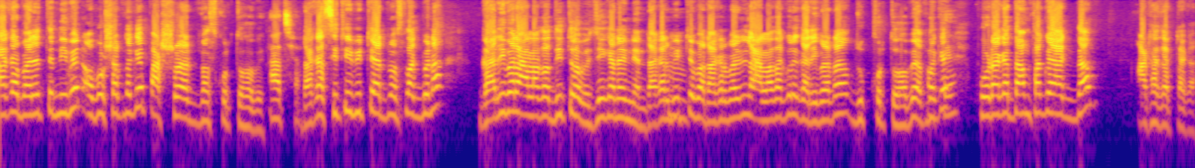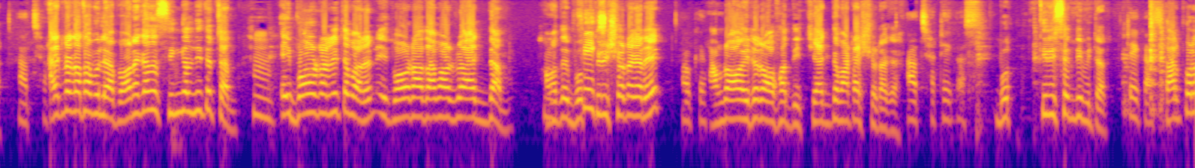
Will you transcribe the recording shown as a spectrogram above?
ঢাকার বাইরেতে নিবেন অবশ্যই আপনাকে পাঁচশো অ্যাডভান্স করতে হবে। আচ্ছা। ঢাকা সিটির ভিতরে অ্যাডভান্স লাগবে না। গাড়ি ভাড়া আলাদা দিতে হবে যেখানে নেন। ঢাকার ভিতরে বা ঢাকার বাইরে আলাদা করে গাড়ি ভাড়াটা যোগ করতে হবে আপনাকে. প্রোডাক্টের দাম থাকবে একদম আট হাজার টাকা। আচ্ছা। আরেকটা কথা বলি আপা অনেক আছে সিঙ্গেল নিতে চান এই বড়টা নিতে পারেন এই বড়টা দাম আসবে একদম আমাদের বত্রিশশো টাকা রেট আমরা এটার অফার দিচ্ছি একদম আঠাশশো টাকা। আচ্ছা ঠিক আছে। বত্রিশ সেন্টিমিটার ঠিক আছে। তারপরে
